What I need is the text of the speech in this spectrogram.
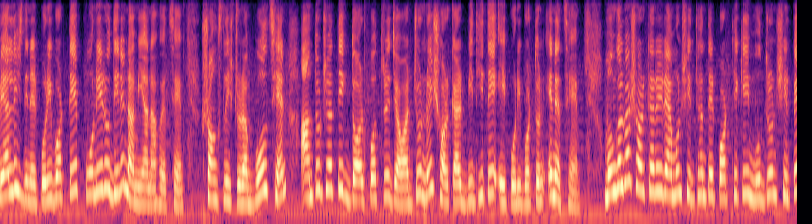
বিয়াল্লিশ দিনের পরিবর্তে পনেরো দিনে নামিয়ে আনা হয়েছে। সংশ্লিষ্টরা বলছেন, আন্তর্জাতিক দরপত্রে যাওয়ার জন্যই সরকার বিধিতে এই পরিবর্তন এনেছে। মঙ্গলবার সরকারের এমন সিদ্ধান্তের পর থেকেই মুদ্রণ শিল্পে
